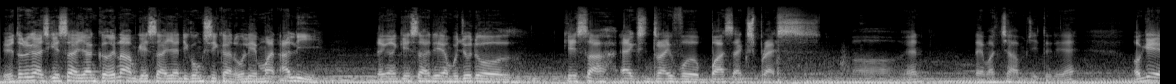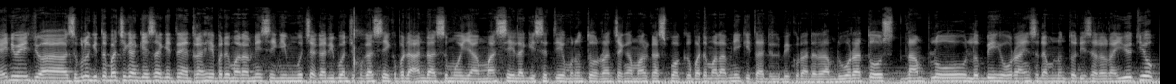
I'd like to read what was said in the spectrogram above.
Itu guys kisah yang keenam Kisah yang dikongsikan oleh Mat Ali Dengan kisah dia yang berjudul Kisah ex-driver bus express uh, kan? Lain macam cerita dia eh Okay, anyway, uh, sebelum kita bacakan kisah kita yang terakhir pada malam ni Saya ingin mengucapkan ribuan terima kasih kepada anda semua yang masih lagi setia menonton rancangan Markas Puaka pada malam ni Kita ada lebih kurang dalam 260 lebih orang yang sedang menonton di saluran YouTube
